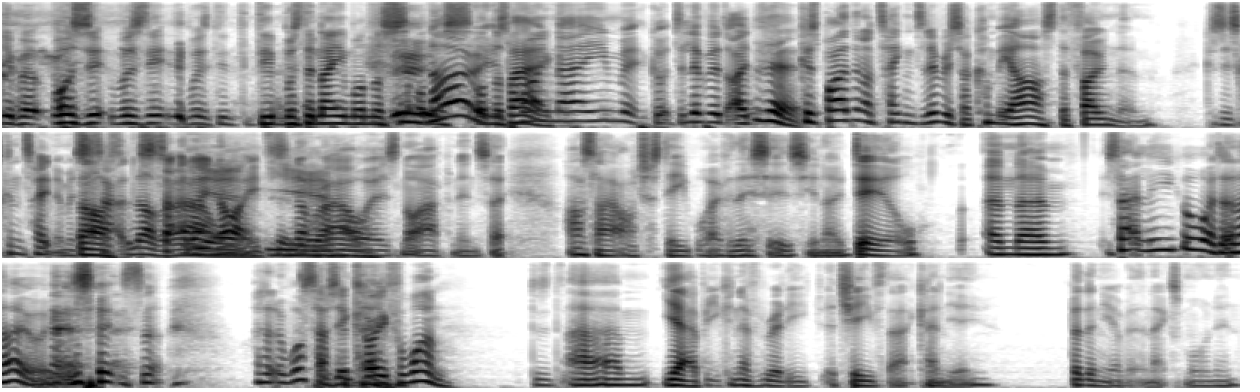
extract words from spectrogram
Yeah, but was it was it was the, the was the name on the s- on the, on the it's bag? my name. It got delivered. I Is it? because by then I'd taken delivery, so I couldn't be asked to phone them because it's going to take them. It's Oh, it's another Saturday hour. night. It's Yeah. another Yeah. hour. It's not happening. So I was like, I'll just eat whatever this is. You know, deal. And um, is that illegal? I don't know. It's, it's not, I don't know what's Was happening. it curry for one? Um, yeah, but you can never really achieve that, can you? But then you have it the next morning.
